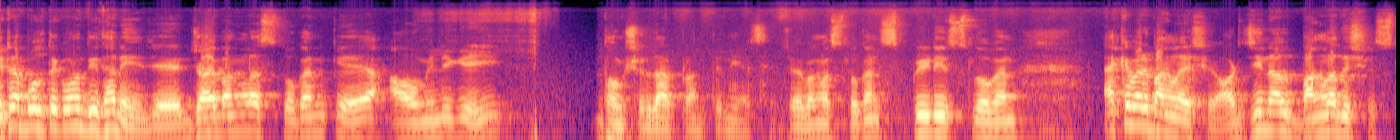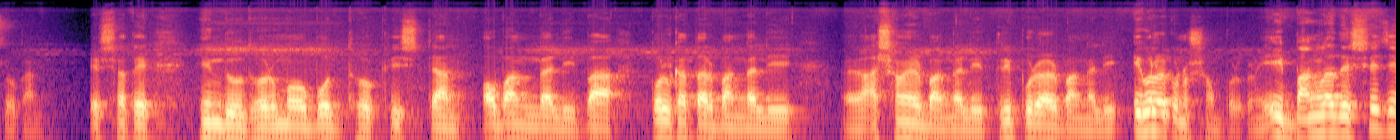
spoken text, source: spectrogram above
এটা বলতে কোনো দ্বিধা নেই যে জয় বাংলা স্লোগানকে আওয়ামী লীগেই ধ্বংসের দ্বার প্রান্তে নিয়েছে। Joy Bangla slogan, speedy slogan, একেবারে বাংলাদেশের, অরিজিনাল বাংলাদেশের স্লোগান। এর সাথে হিন্দু, ধর্ম, বৌদ্ধ, খ্রিস্টান, অবাঙ্গালি বা কলকাতার বাঙালি আসামের বাঙালি, ত্রিপুরার বাঙালি, এগুলোর কোনো সম্পর্ক নেই। এই বাংলাদেশে যে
